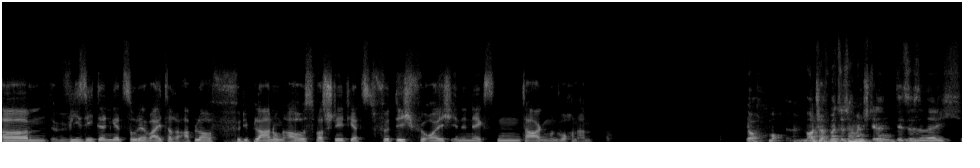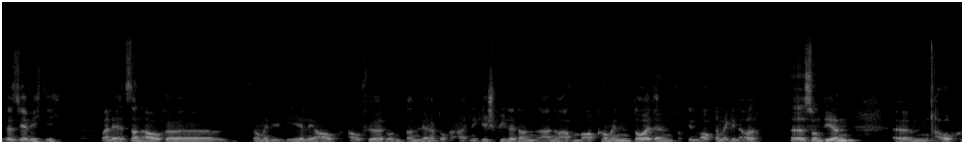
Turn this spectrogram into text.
Ähm, wie sieht denn jetzt so der weitere Ablauf für die Planung aus? Was steht jetzt für dich, für euch in den nächsten Tagen und Wochen an? Ja, Mannschaft mal zusammenstellen. Das ist natürlich äh, sehr wichtig, weil er jetzt dann auch, äh, sagen wir, die DL ja auch aufhört und dann werden ja doch einige Spieler dann auch noch auf den Markt kommen, da halt einfach den Markt nochmal genau äh, sondieren. Ähm, auch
